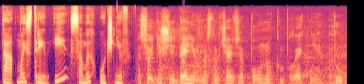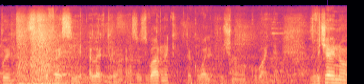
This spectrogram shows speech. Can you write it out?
та майстрів і самих учнів. На сьогоднішній день у нас навчаються повнокомплектні групи з професії електрогазозварник та коваль ручного кування. Звичайно,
